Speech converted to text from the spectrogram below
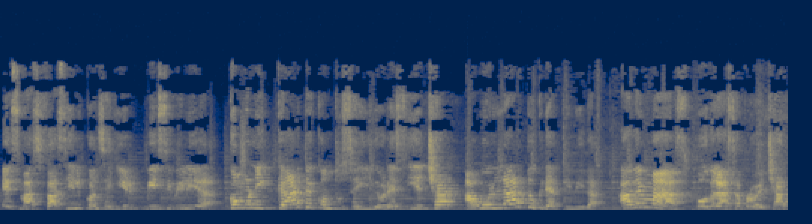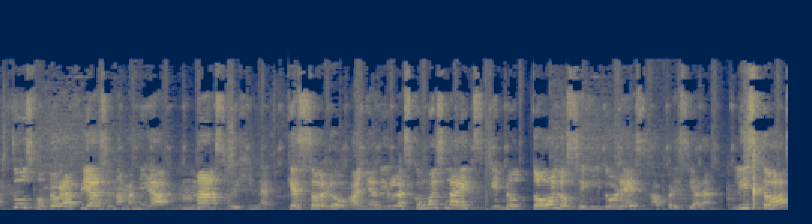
es más fácil conseguir visibilidad, comunicarte con tus seguidores y echar a volar tu creatividad. Además, podrás aprovechar tus fotografías de una manera más original, que solo añadirlas como slides que no todos los seguidores apreciarán. ¿Listos?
